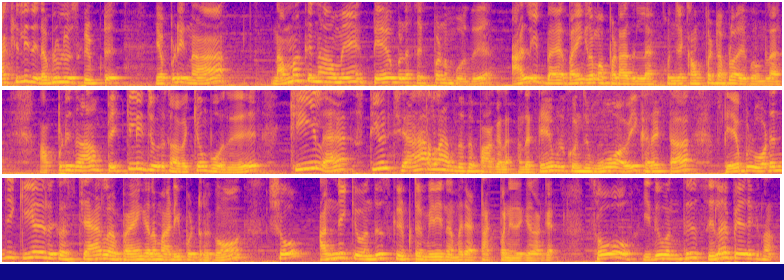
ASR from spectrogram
ஆக்சுவலி இது டபிள்யூபிள்யூ ஸ்கிரிப்ட் எப்படின்னா நமக்கு நாமே டேபிளை செட் பண்ணும்போது அலி ப பயங்கரமாக படாதில்ல. கொஞ்சம் கம்ஃபர்டபுளாக வைப்போம்ல. அப்படி தான் பெக்கிலி ஜோருக்கா வைக்கும்போது கீழே ஸ்டீல் சேர்லாம் இருந்தது பார்க்கல. அந்த டேபிள் கொஞ்சம் மூவ் ஆகி கரெக்டாக டேபிள் உடஞ்சி கீழே இருக்கிற சேரில் பயங்கரமாக அடிபட்டிருக்கும். ஸோ அன்னைக்கு வந்து ஸ்கிரிப்டை மீறி இந்த மாதிரி அட்டாக் பண்ணியிருக்கிறாங்க. ஸோ இது வந்து சில பேருக்கு தான்.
